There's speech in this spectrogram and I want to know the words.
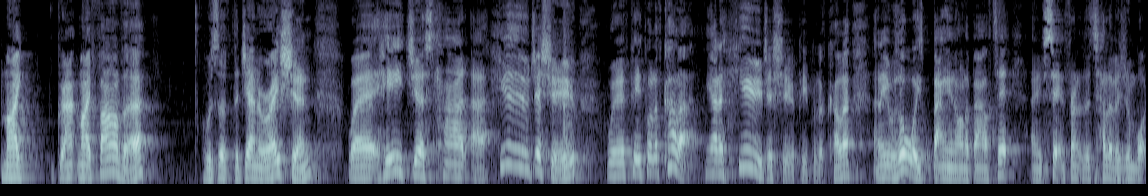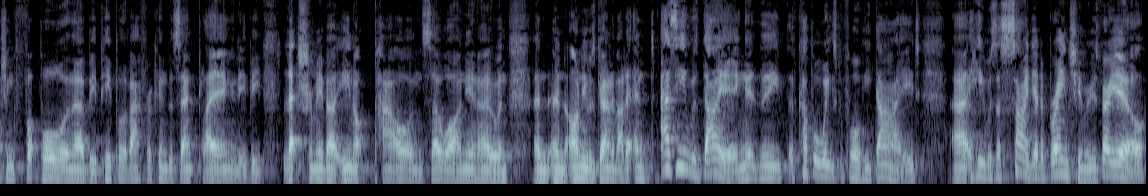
My, my father was of the generation where he just had a huge issue with people of colour. He had a huge issue with people of colour, and he was always banging on about it. And he'd sit in front of the television watching football, and there'd be people of African descent playing, and he'd be lecturing me about Enoch Powell and so on, you know, and, and, and on he was going about it. And as he was dying, the, a couple of weeks before he died, uh, he was assigned, he had a brain tumour, he was very ill,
